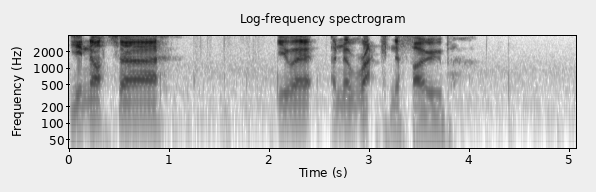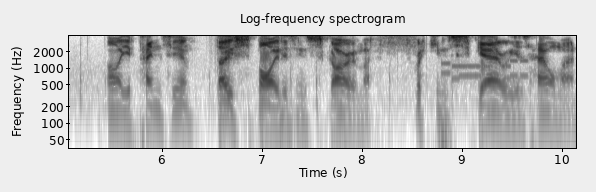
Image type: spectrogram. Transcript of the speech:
You're not, uh, you are an arachnophobe. Are you, Pentium? Those spiders in Skyrim are freaking scary as hell, man.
